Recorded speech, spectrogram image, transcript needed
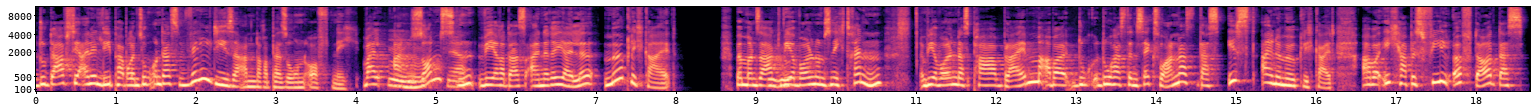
du darfst dir eine Liebhaberin suchen. Und das will diese andere Person oft nicht, weil mhm, ansonsten ja. wäre das eine reelle Möglichkeit. Wenn man sagt, mhm. wir wollen uns nicht trennen, wir wollen das Paar bleiben, aber du, du hast den Sex woanders, das ist eine Möglichkeit. Aber ich habe es viel öfter, dass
